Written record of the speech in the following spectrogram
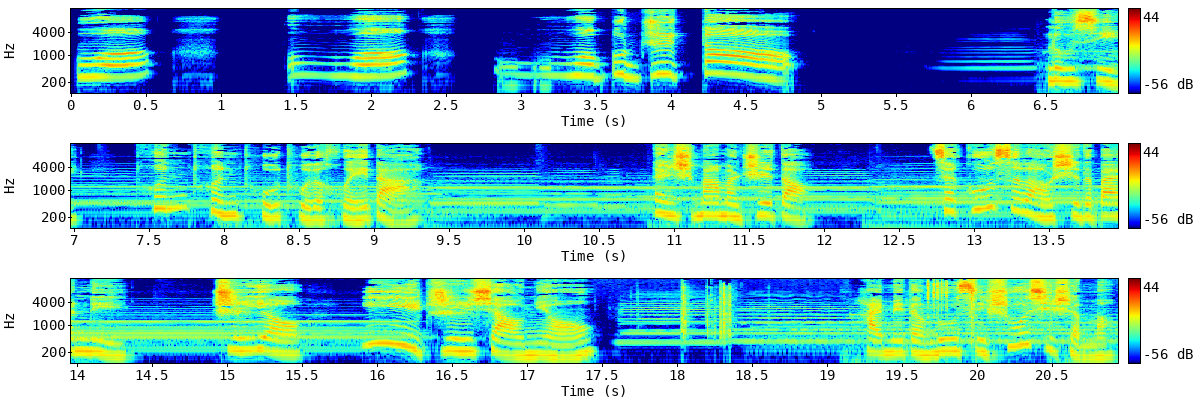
我，我，我不知道。露西吞吞吐吐的回答。但是妈妈知道，在姑斯老师的班里，只有。一只小牛，还没等 Lucy 说些什么，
